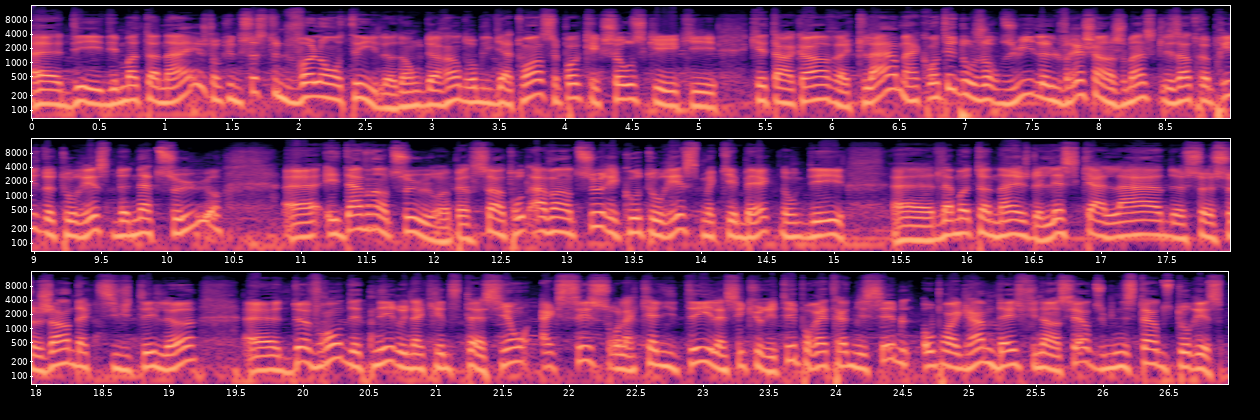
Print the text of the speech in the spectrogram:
des, des motoneiges. Donc une, ça c'est une volonté là, donc de rendre obligatoire. C'est pas quelque chose qui, qui, qui est encore clair, mais à compter d'aujourd'hui le vrai changement, c'est que les entreprises de tourisme de nature euh, et d'aventure, ça entre autres Aventure Écotourisme Québec, donc des euh, de la motoneige, de l'escalade, ce, ce genre d'activités-là, euh, devront détenir une accréditation axée sur la qualité et la sécurité pour être admissibles au programme d'aide financière du ministère du Tourisme.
